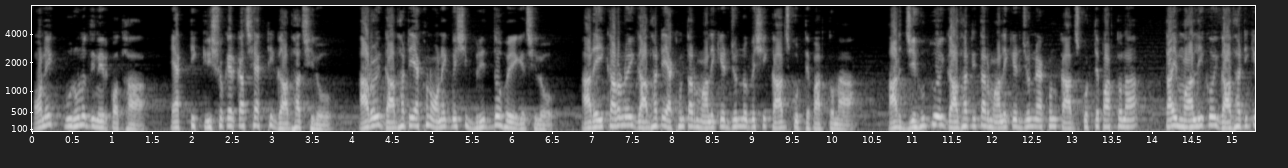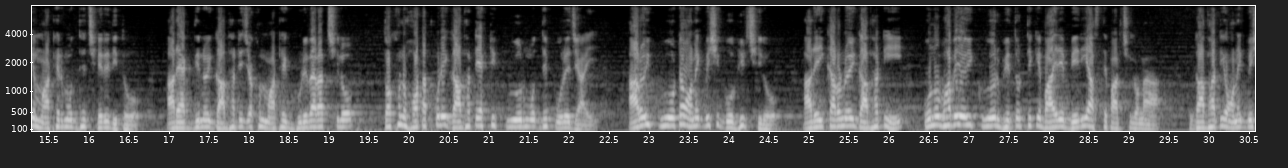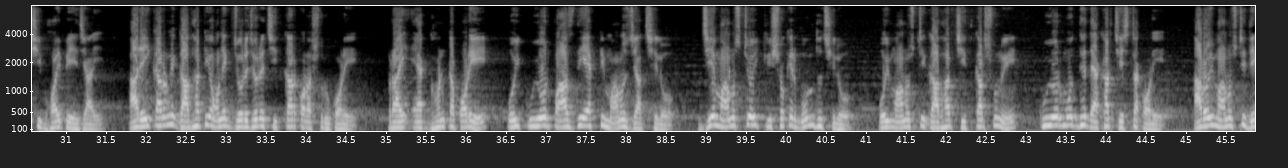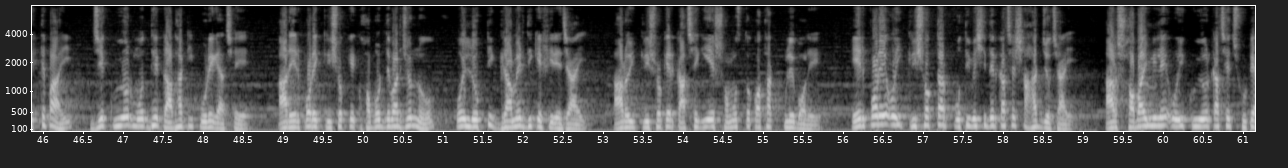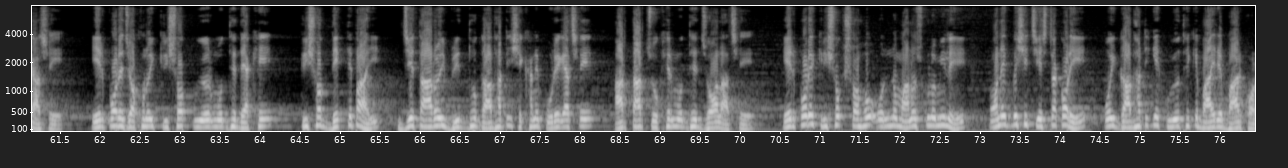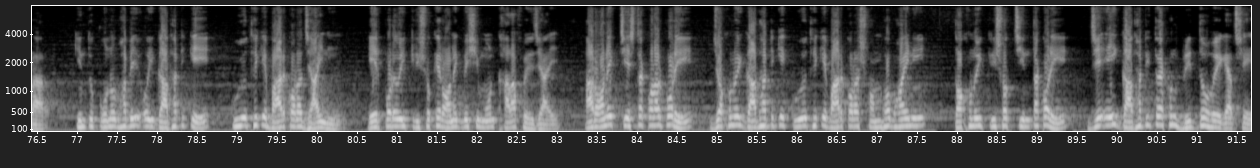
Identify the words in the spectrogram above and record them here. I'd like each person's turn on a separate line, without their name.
অনেক পুরনো দিনের কথা। একটি কৃষকের কাছে একটি গাধা ছিল। আর ওই গাধাটি এখন অনেক বেশি বৃদ্ধ হয়ে গেছিল। আর এই কারণে ওই গাধাটি এখন তার মালিকের জন্য বেশি কাজ করতে পারতো না। আর যেহেতু ওই গাধাটি তার মালিকের জন্য এখন কাজ করতে পারতো না, তাই মালিক ওই গাধাটিকে মাঠের মধ্যে ছেড়ে দিত। আর একদিন ওই গাধাটি যখন মাঠে ঘুরে বেড়াচ্ছিল, তখন হঠাৎ করে গাধাটি একটি কুয়োর মধ্যে পড়ে যায়। আর ওই কুয়োটা অনেক বেশি গভীর ছিল। আর এই কারণে ওই গাধাটি কোনোভাবে ওই কুয়োর ভেতর থেকে বাইরে বেরিয়ে আসতে পারছিল না। গাধাটি অনেক বেশি ভয় পেয়ে যায়। আর এই কারণে গাধাটি অনেক জোরে জোরে চিৎকার করা শুরু করে। প্রায় এক ঘণ্টা পরে ওই কুয়োর পাশ দিয়ে একটি মানুষ যাচ্ছিল। যে মানুষটি ওই কৃষকের বন্ধু ছিল। ওই মানুষটি গাধার চিৎকার শুনে কুয়োর মধ্যে দেখার চেষ্টা করে। আর ওই মানুষটি দেখতে পায় যে কুয়োর মধ্যে গাধাটি পড়ে গেছে। আর এরপরে কৃষককে খবর দেওয়ার জন্য ওই লোকটি গ্রামের দিকে ফিরে যায়। আর ওই কৃষকের কাছে গিয়ে সমস্ত কথা খুলে বলে। এরপরে ওই কৃষক তার প্রতিবেশীদের কাছে সাহায্য চায়। আর সবাই মিলে ওই কুয়োর কাছে ছুটে আসে। এরপরে যখন ওই কৃষক কুয়োর মধ্যে দেখে, কৃষক দেখতে পায় যে তার ওই বৃদ্ধ গাধাটি সেখানে পড়ে গেছে আর তার চোখের মধ্যে জল আছে। এরপরে কৃষক সহ অন্য মানুষগুলো মিলে অনেক বেশি চেষ্টা করে ওই গাধাটিকে কুয়ো থেকে বাইরে বার করার। কিন্তু কোনোভাবেই ওই গাধাটিকে কুয়ো থেকে বার করা যায়নি। এরপরে ওই কৃষকের অনেক বেশি মন খারাপ হয়ে যায়। আর অনেক চেষ্টা করার পরে যখন ওই গাধাটিকে কুয়ো থেকে বার করা সম্ভব হয়নি তখন ওই কৃষক চিন্তা করে যে এই গাধাটি তো এখন বৃদ্ধ হয়ে গেছে,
